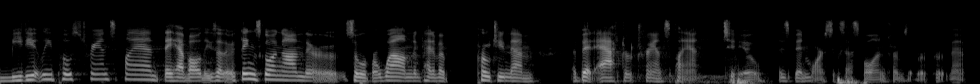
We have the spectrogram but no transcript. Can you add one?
immediately post-transplant. They have all these other things going on. They're so overwhelmed and kind of approaching them a bit after transplant too has been more successful in terms of recruitment.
